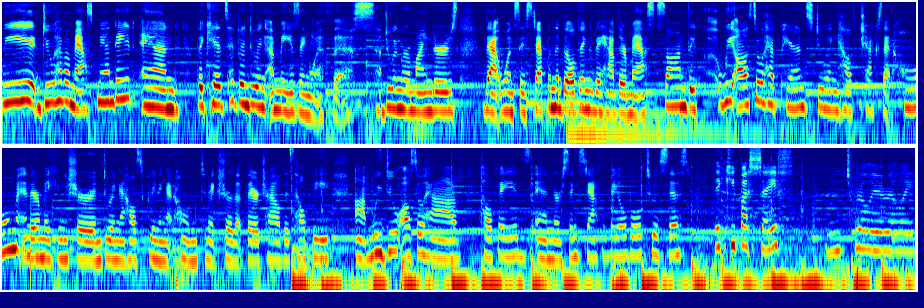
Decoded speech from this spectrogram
We do have a mask mandate, and the kids have been doing amazing with this. Doing reminders that once they step in the building, they have their masks on. They, we also have parents doing health checks at home, and they're making sure and doing a health screening at home to make sure that their child is healthy. Um, we do also have health aides and nursing staff available to assist. They keep us safe. It's really, really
